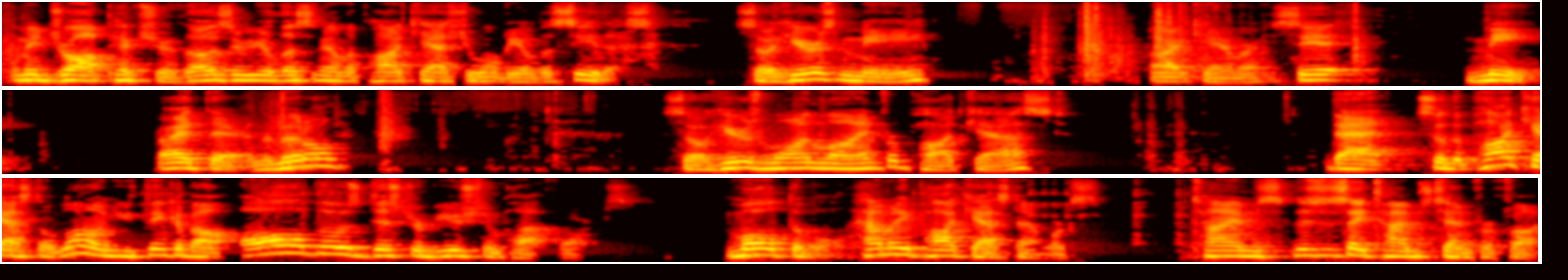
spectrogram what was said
let me draw a picture. Those of you listening on the podcast, you won't be able to see this. So here's me. All right, camera. See it? Me. Right there in the middle. So here's one line for podcast. That so the podcast alone, you think about all those distribution platforms, multiple. How many podcast networks? Times, this is say times 10 for fun.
